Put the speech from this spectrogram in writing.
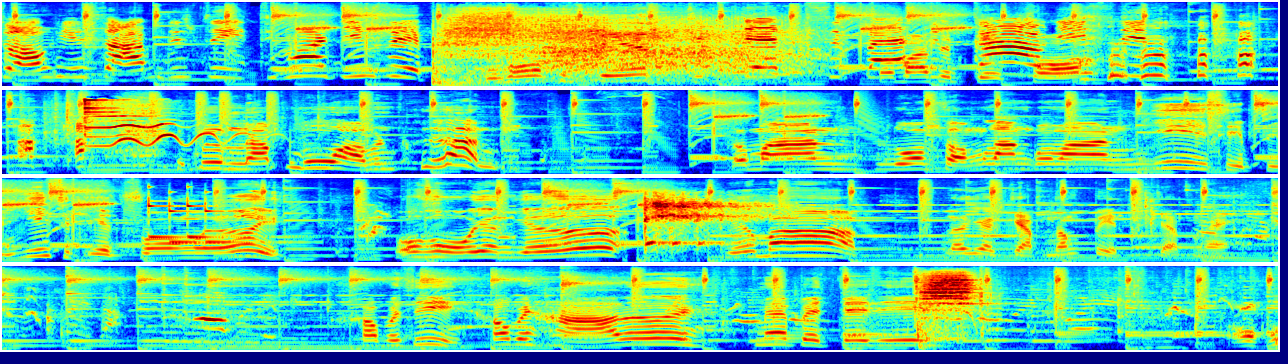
สิบสองสิบสามสิบสี่สิบห้ายี่สิบสิบหกสิบเจ็ดสิบเจ็ดสิบแปประดมาณสิบเจ็ดฟองยี่สิบพี่ปื้มนับมั่วมันเพื่อน ประมาณรวมสองลังประมาณ 20ถึง21 ฟองเลย โอ้โห อย่างเยอะ เยอะมาก เราอยากจับน้องเป็ดจับไง เข้าไปเลยเข้าไปสิเข้าไปหาเลย แม่เป็ดใจดี โอ้โห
